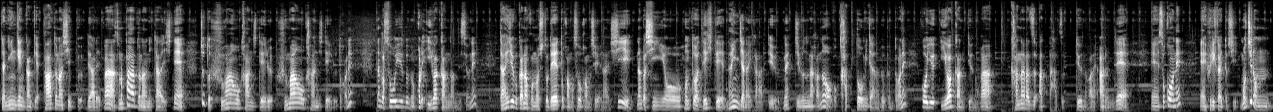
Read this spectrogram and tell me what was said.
じゃあ人間関係、パートナーシップであれば、そのパートナーに対して、ちょっと不安を感じている、不満を感じているとかね。なんかそういう部分、これ違和感なんですよね。大丈夫かなこの人でとかもそうかもしれないし、なんか信用本当はできてないんじゃないかなっていうね、自分の中の葛藤みたいな部分とかね、こういう違和感っていうのが必ずあったはずっていうのがね、あるんで、えーそこをね、えー振り返ってほしい。もちろん、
